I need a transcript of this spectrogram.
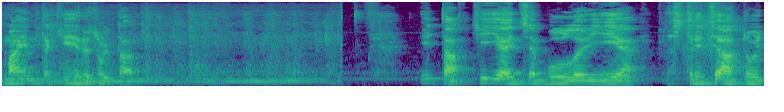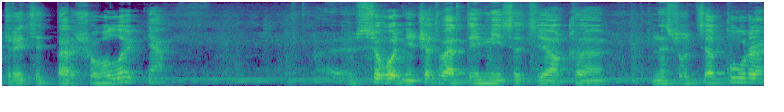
Маємо такий результат. І так, ті яйця були є з 30 і 31 липня. Е, Сьогодні четвертий місяць, як е, несуться кури.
